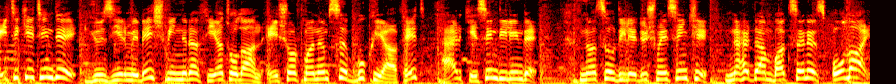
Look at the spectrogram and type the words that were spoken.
Etiketinde 125 bin lira fiyat olan eşofmanımsı bu kıyafet herkesin dilinde. Nasıl dile düşmesin ki? Nereden baksanız olay.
